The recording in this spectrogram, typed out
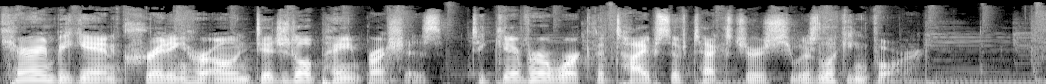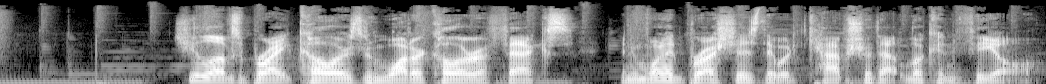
Karen began creating her own digital paintbrushes to give her work the types of textures she was looking for. She loves bright colors and watercolor effects and wanted brushes that would capture that look and feel.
